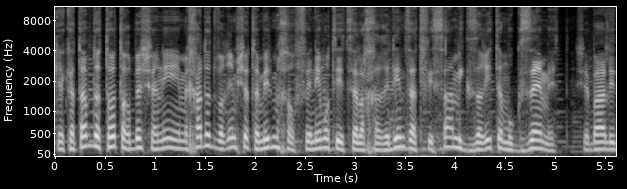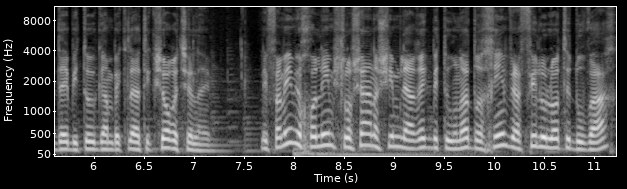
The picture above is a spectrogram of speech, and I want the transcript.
ככתב דתות הרבה שנים, אחד הדברים שתמיד מחרפנים אותי אצל החרדים זה התפיסה המגזרית המוגזמת, שבאה לידי ביטוי גם בכלי התקשורת שלהם. לפעמים יכולים שלושה אנשים להיהרג בתאונת דרכים ואפילו לא תדווח,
